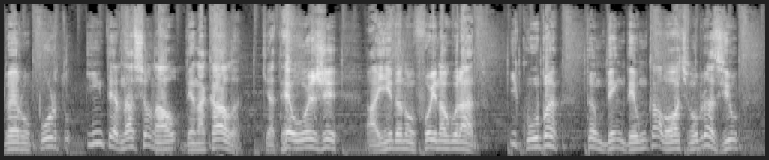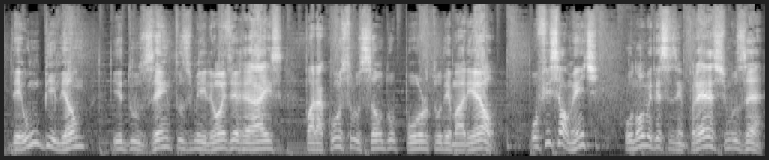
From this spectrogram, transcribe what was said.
do Aeroporto Internacional de Nacala, que até hoje ainda não foi inaugurado. E Cuba também deu um calote no Brasil de 1 bilhão e 200 milhões de reais para a construção do Porto de Mariel. Oficialmente, o nome desses empréstimos é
